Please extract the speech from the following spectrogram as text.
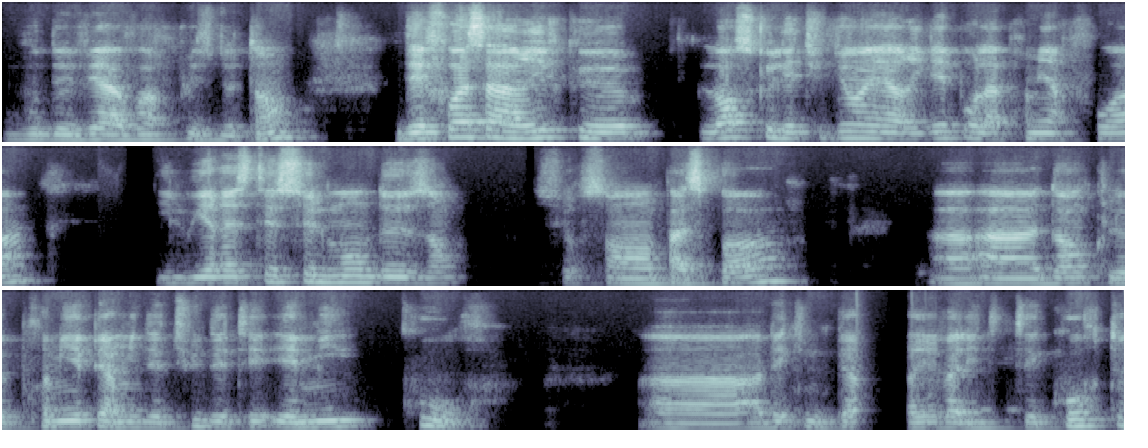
vous devez avoir plus de temps. Des fois, ça arrive que lorsque l'étudiant est arrivé pour la première fois, il lui restait seulement deux ans sur son passeport. Euh, euh, donc, le premier permis d'études était émis court, euh, avec une période de validité courte.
